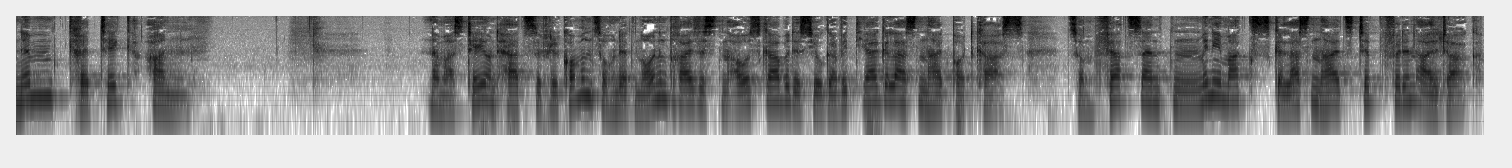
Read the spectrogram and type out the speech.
Nimm Kritik an. Namaste und herzlich willkommen zur 139. Ausgabe des Yoga Vidya Gelassenheit Podcasts zum 14. Minimax Gelassenheitstipp für den Alltag.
